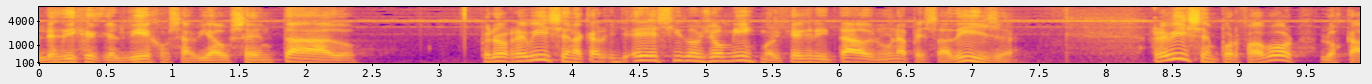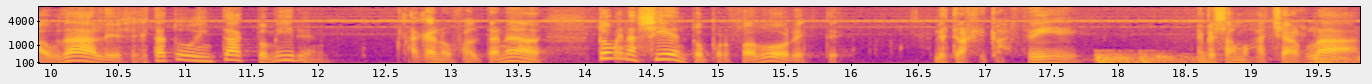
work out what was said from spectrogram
Les dije que el viejo se había ausentado, pero revisen acá, he sido yo mismo el que he gritado en una pesadilla. Revisen, por favor, los caudales, está todo intacto, miren, acá no falta nada. Tomen asiento, por favor, este. Les traje café, empezamos a charlar.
